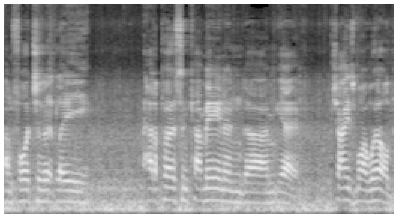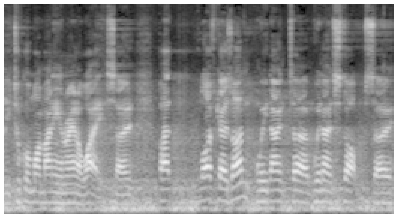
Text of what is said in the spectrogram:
unfortunately had a person come in and um, yeah changed my world. He took all my money and ran away. So, but life goes on. We don't uh, we don't stop. So,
